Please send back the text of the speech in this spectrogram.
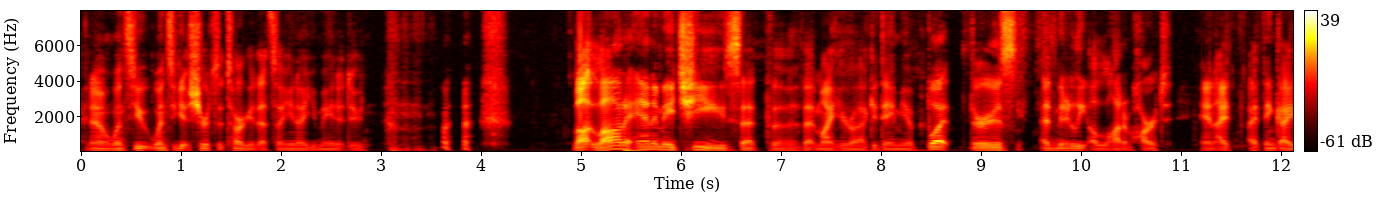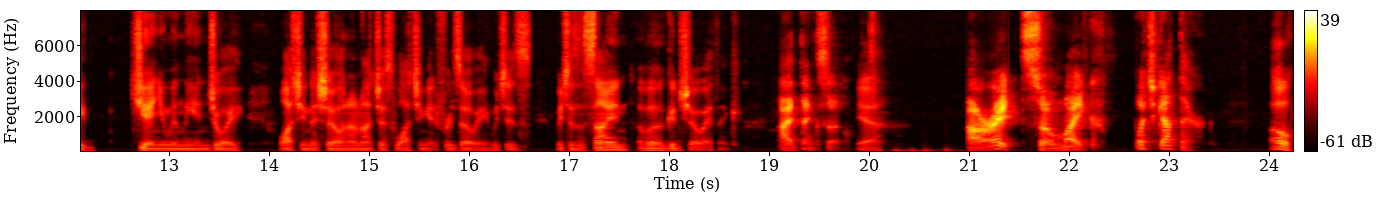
I know. Once you once you get shirts at Target, that's how you know you made it, dude. lot lot of anime cheese at the that My Hero Academia, but there is admittedly a lot of heart, and I I think I genuinely enjoy watching the show, and I'm not just watching it for Zoe, which is which is a sign of a good show, I think. I think so. Yeah. All right. So, Mike, what you got there? Oh,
